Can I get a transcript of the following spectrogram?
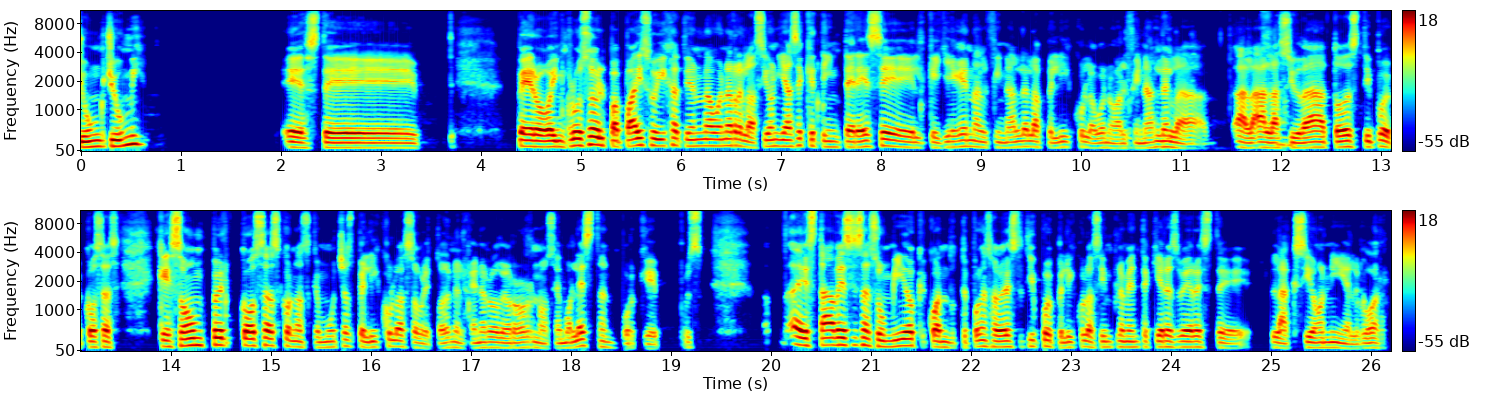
Jung Yumi. Este. Pero incluso el papá y su hija tienen una buena relación y hace que te interese el que lleguen al final de la película, bueno, al final de la, a la, a la Sí. ciudad, todo ese tipo de cosas, que son cosas con las que muchas películas, sobre todo en el género de horror, no se molestan, porque pues está a veces asumido que cuando te pones a ver este tipo de películas simplemente quieres ver este, la acción y el gore,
